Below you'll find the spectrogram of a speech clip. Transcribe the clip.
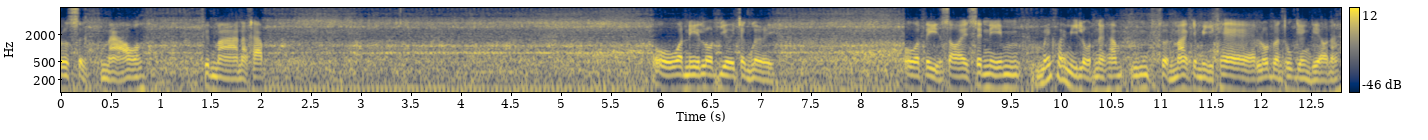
รู้สึกหนาวขึ้นมานะครับ โอ้วันนี้รถเยอะจังเลยปกติซอยเส้นนี้ไม่ค่อยมีรถนะครับ ส่วนมากจะมีแค่รถบรรทุกอย่างเดียวนะ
